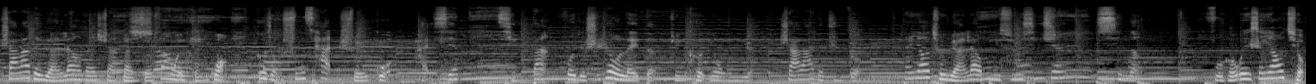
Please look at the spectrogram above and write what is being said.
沙拉的原料呢，选选择范围很广，各种蔬菜、水果、海鲜、禽蛋或者是肉类等均可用于沙拉的制作。但要求原料必须新鲜细嫩，符合卫生要求。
